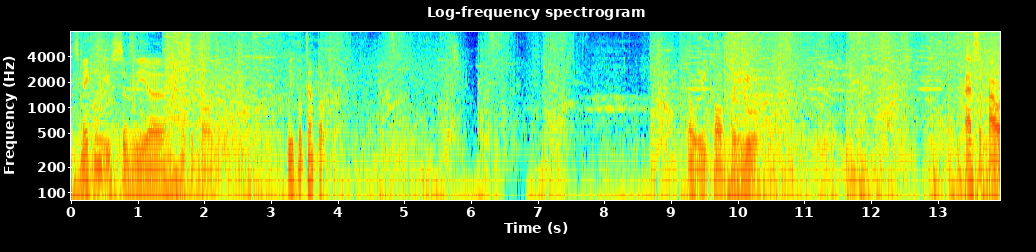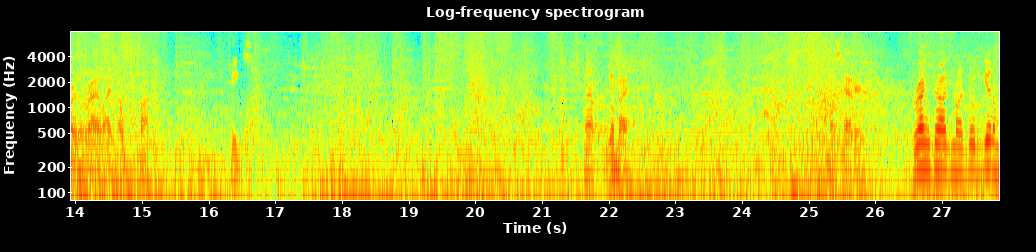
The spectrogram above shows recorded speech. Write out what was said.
He's making use of the, uh, what's it called? Lethal Tempo. No recall for you. That's the power of the Rylai. Oh, fuck. Jeez. Oh, goodbye. Almost had her. Run, Kog'Maw, go get them.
